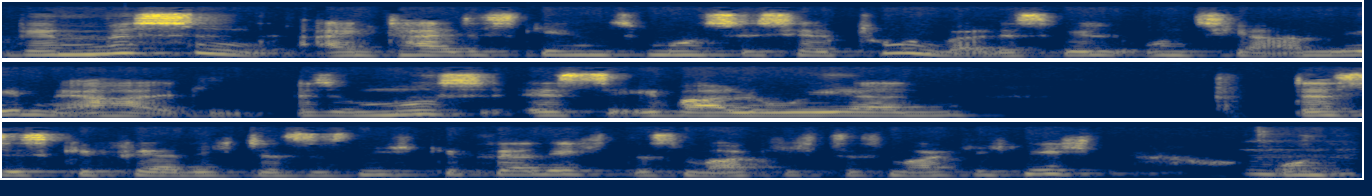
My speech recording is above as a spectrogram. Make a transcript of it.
wir müssen, ein Teil des Gehirns muss es ja tun, weil es will uns ja am Leben erhalten. Also muss es evaluieren, das ist gefährlich, das ist nicht gefährlich, das mag ich, das mag ich nicht. Mhm. Und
